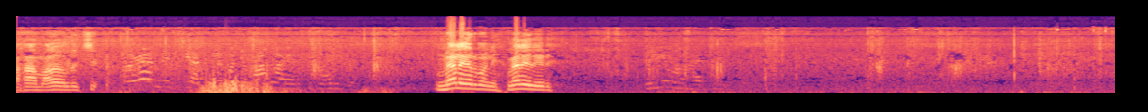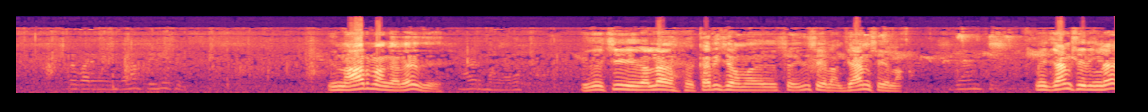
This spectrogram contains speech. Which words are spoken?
ஆஹா மழை வந்துச்சு. மேலே ஏறுமா நீ? மேலே ஏறி ஏறு. இதோ நார்மாங்கால இது? இது வச்சு நல்லா கறி செய்யலாம் இது செய்யலாம். ஜாம் செய்யலாம். நீ ஜாம் செய்றீங்களா?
